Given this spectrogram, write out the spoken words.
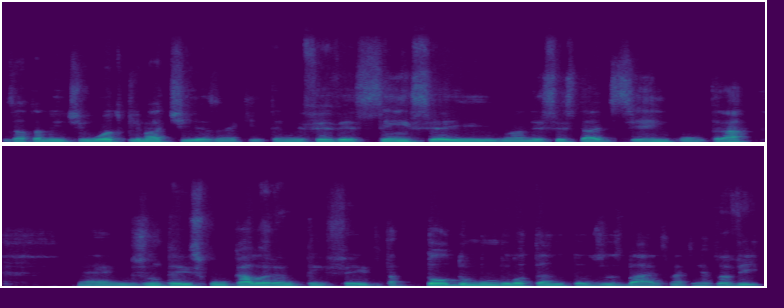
exatamente em um outro Climatias, né? Que tem uma efervescência aí, uma necessidade de se reencontrar, né? Junta isso com o calorão que tem feito, está todo mundo lotando todos os bares. Mas resolvi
